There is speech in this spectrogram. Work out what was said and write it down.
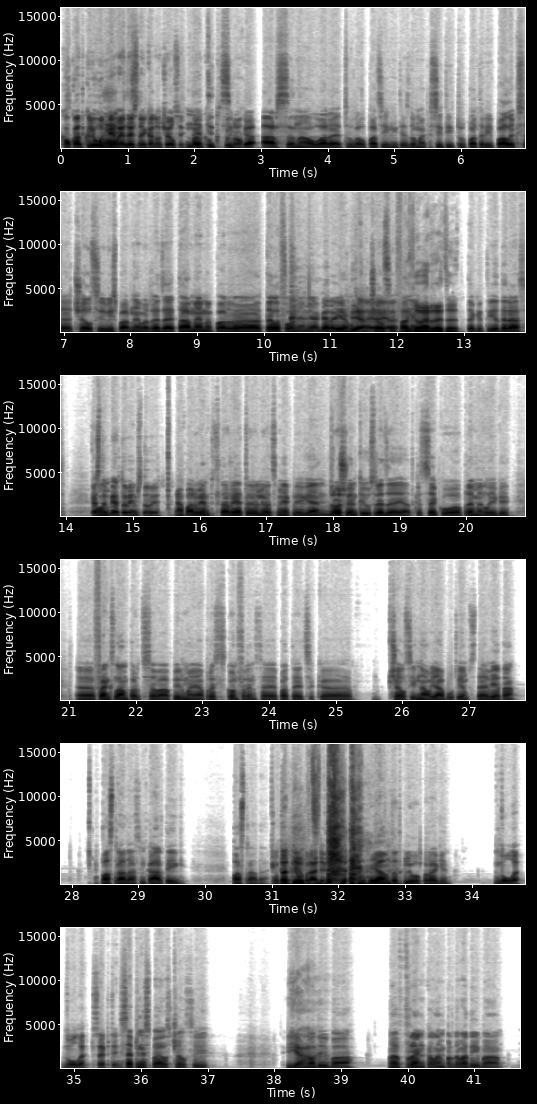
Kaut kāda kļūda Nē, pirmajā desmitniekā no Chelsea. Neticu, tur nav. ka Arsenāla varētu vēl pacīnīties. Domāju, ka City turpat arī paliks. Uh, Chelsea vispār nevar redzēt. Tā meme par uh, telefoniem, jā, garajiem. Jā, jā, Chelsea jā. Faniem ko var redzēt? tagad iedarās. Kas Un- tad bija ar to 11. vietu? Jā, Par 11. vietu ļoti smieklīgi. Jā. Droši vien, ka jūs redzējāt, kas seko Premjerlīgai. Uh, Franks Lampards savā pirmajā preses konferencē pateica, ka Chelsea nav jābūt 11. vietā. Pastrādāsim kārtīgi. Pastrādāja. Un tad kļuva par aģentu. Jā, un tad kļuva par aģentu. 0, 0, 7. Septiņas spēles Chelsea Jā, vadībā, Franka Lamparda vadībā.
